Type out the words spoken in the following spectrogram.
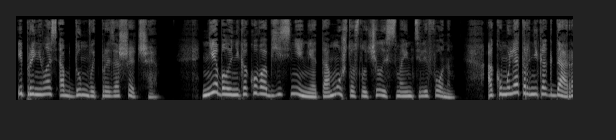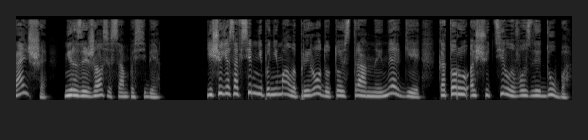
и принялась обдумывать произошедшее. Не было никакого объяснения тому, что случилось с моим телефоном. Аккумулятор никогда раньше не разряжался сам по себе. Еще я совсем не понимала природу той странной энергии, которую ощутила возле дуба.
